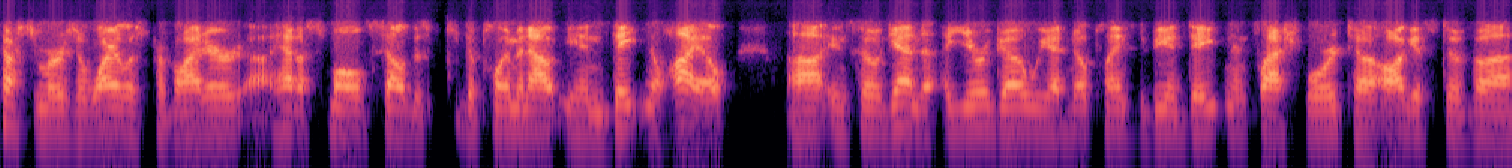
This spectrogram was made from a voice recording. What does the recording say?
customers, a wireless provider, uh, had a small cell deployment out in Dayton, Ohio. Uh, and so again, a year ago, we had no plans to be in Dayton and flash forward to August of, uh,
